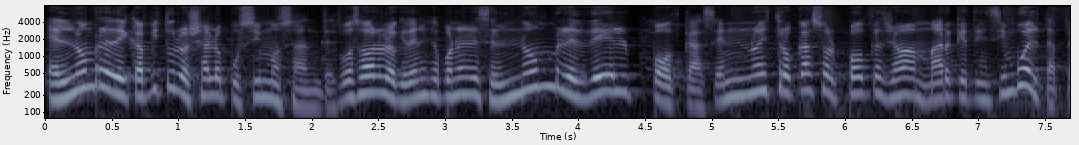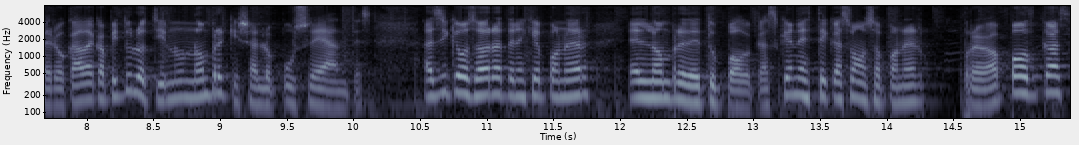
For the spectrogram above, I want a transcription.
El nombre del capítulo ya lo pusimos antes. Vos ahora lo que tenés que poner es el nombre del podcast. En nuestro caso el podcast se llama Marketing sin vuelta, pero cada capítulo tiene un nombre que ya lo puse antes. Así que vos ahora tenés que poner el nombre de tu podcast, que en este caso vamos a poner prueba podcast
